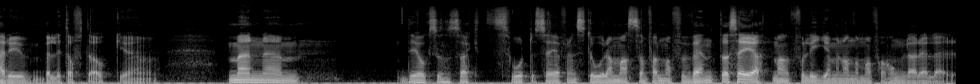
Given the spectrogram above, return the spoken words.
är det ju väldigt ofta och eh, men ehm, det är också som sagt svårt att säga för den stora massan fall man förväntar sig att man får ligga med någon om man får hångla eller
